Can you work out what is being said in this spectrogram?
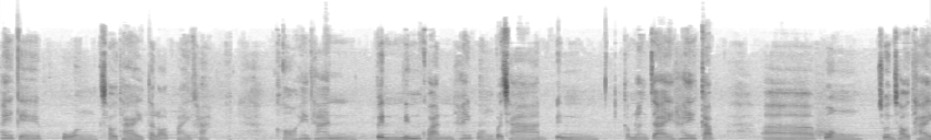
ให้แก่ปวงชาวไทยตลอดไปค่ะ ขอให้ท่านเป็นมิ่งขวัญให้ปวงประชาเป็นกำลังใจให้กับปวงชนชาวไทย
